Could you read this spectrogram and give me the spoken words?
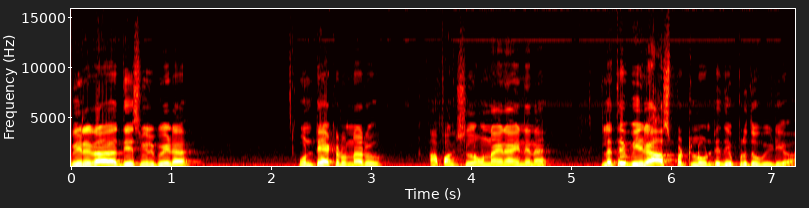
వేరే దేశం వెళ్ళిపోయాడా? ఉంటే ఎక్కడ ఉన్నారు ఆ ఫంక్షన్లో ఉన్నాయని ఆయననా? లేకపోతే వేరే హాస్పిటల్లో ఉంటే ఇది ఎప్పుడుతో వీడియో?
